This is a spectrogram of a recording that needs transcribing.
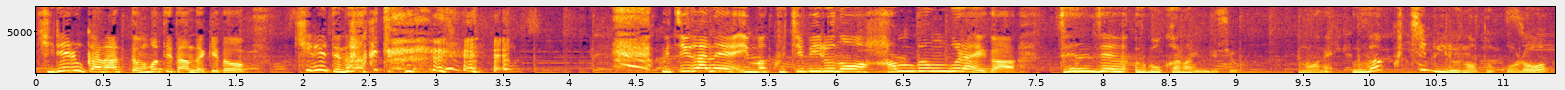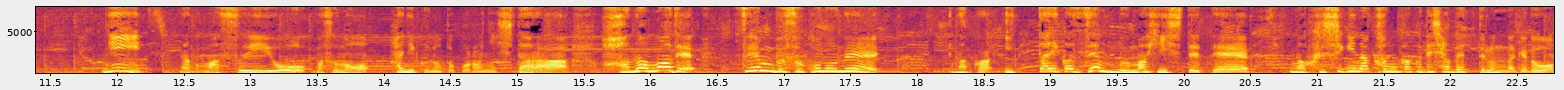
切れるかなって思ってたんだけど切れてなくて。口がね今唇の半分ぐらいが全然動かないんですよ。もうね上唇のところになんか麻酔を、まあ、その歯肉のところにしたら鼻まで全部そこのねなんか一体が全部麻痺してて今不思議な感覚で喋ってるんだけど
